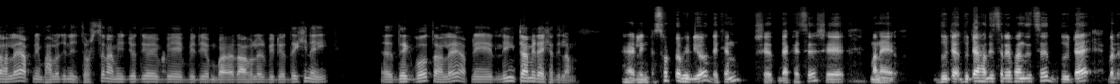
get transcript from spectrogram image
তাহলে। আপনি ভালো জিনিস ধরছেন। আমি যদি ওই ভিডিও রাহুলের ভিডিও দেখি নাই দেখব তাহলে। আপনি লিঙ্কটা আমি রেখে দিলাম। হ্যাঁ লিঙ্কটা ছোট্ট ভিডিও দেখেন সে দেখাইছে। সে মানে দুইটা দুইটা হাদিসের রেফারেন্স দিচ্ছে দুইটা মানে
